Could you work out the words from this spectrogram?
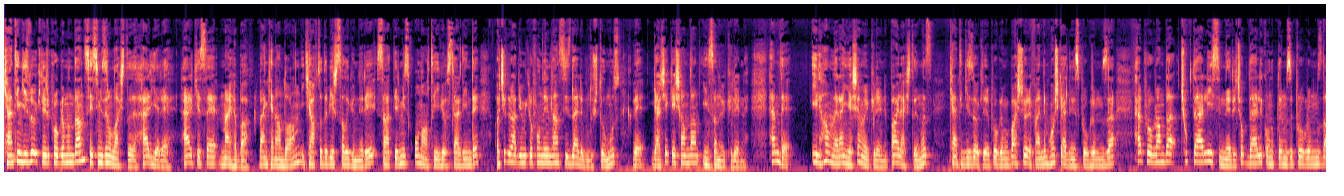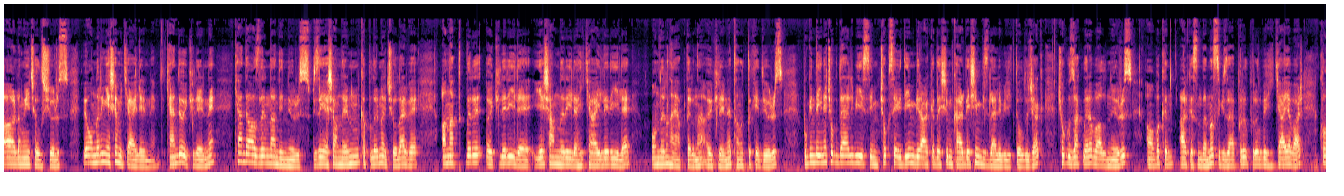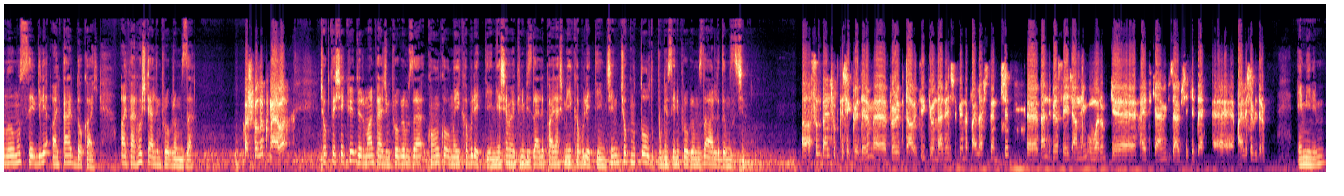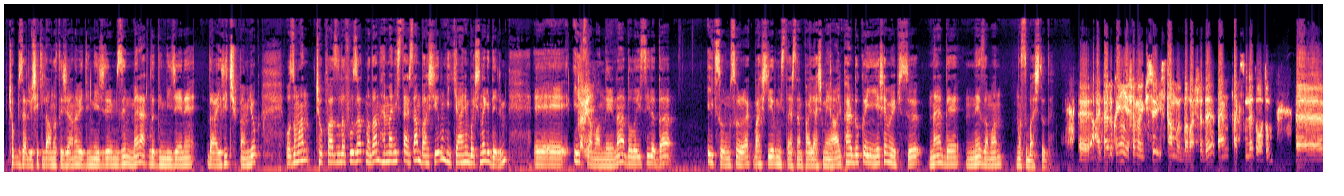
Kentin Gizli Öyküleri programından sesimizin ulaştığı her yere, herkese merhaba. Ben Kenan Doğan. İki haftada bir salı günleri saatlerimiz 16'yı gösterdiğinde açık radyo mikrofonlarından sizlerle buluştuğumuz ve gerçek yaşamdan insan öykülerini hem de ilham veren yaşam öykülerini paylaştığımız Kentin Gizli Öyküleri programı başlıyor efendim. Hoş geldiniz programımıza. Her programda çok değerli isimleri, çok değerli konuklarımızı programımızda ağırlamaya çalışıyoruz. Ve onların yaşam hikayelerini, kendi öykülerini kendi ağızlarından dinliyoruz. Bize yaşamlarının kapılarını açıyorlar ve anlattıkları öyküleriyle, yaşamlarıyla, hikayeleriyle onların hayatlarına, öykülerine tanıklık ediyoruz. Bugün de yine çok değerli bir isim, çok sevdiğim bir arkadaşım, kardeşim bizlerle birlikte olacak. Çok uzaklara bağlanıyoruz ama bakın arkasında nasıl güzel pırıl pırıl bir hikaye var. Konuğumuz sevgili Alper Dokay. Alper hoş geldin programımıza. Hoş bulduk, merhaba. Çok teşekkür ediyorum Alper'cim programımıza konuk olmayı kabul ettiğin, yaşam öykünü bizlerle paylaşmayı kabul ettiğin için. Çok mutlu olduk bugün seni programımızda ağırladığımız için. Asıl ben çok teşekkür ederim. Ee, böyle bir daveti gönderdiğin için, benimle paylaştığın için. Ee, ben de biraz heyecanlıyım. Umarım e, hayat hikayemi güzel bir şekilde paylaşabilirim. Eminim çok güzel bir şekilde anlatacağına ve dinleyicilerimizin merakla dinleyeceğine dair hiç şüphem yok. O zaman çok fazla lafı uzatmadan hemen istersen başlayalım. Hikayenin başına gidelim. Ee, ilk Tabii. zamanlarına. Dolayısıyla da İlk sorumu sorarak başlayalım istersen paylaşmaya. Alper Dokay'ın yaşam öyküsü nerede, ne zaman, nasıl başladı? Ee, Alper Dokay'ın yaşam öyküsü İstanbul'da başladı. Ben Taksim'de doğdum. Ee,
